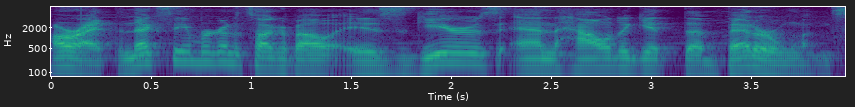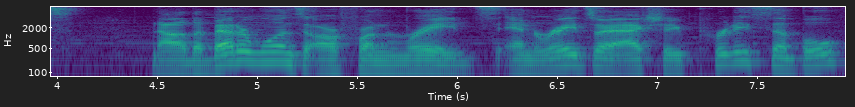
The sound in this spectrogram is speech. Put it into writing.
Alright, the next thing we're going to talk about is gears and how to get the better ones. Now the better ones are from raids, and raids are actually pretty simple.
